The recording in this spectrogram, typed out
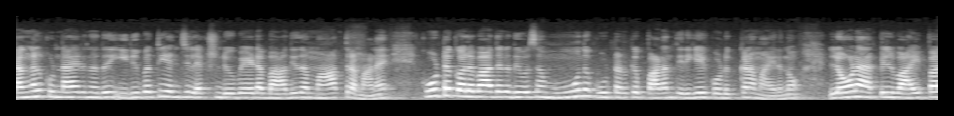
തങ്ങൾക്കുണ്ടായിരുന്നത് ഇരുപത്തിയഞ്ച് ലക്ഷം രൂപയുടെ ബാധ്യത മാത്രമാണ്. കൂട്ടക്കൊലപാതക ദിവസം മൂന്ന് കൂട്ടർക്ക് പണം തിരികെ കൊടുക്കണമായിരുന്നു. ലോൺ ആപ്പിൽ വായ്പാ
